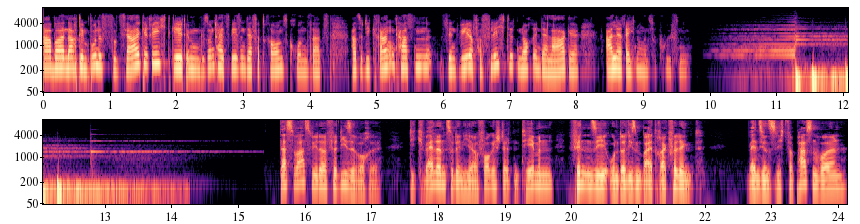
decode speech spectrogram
Aber nach dem Bundessozialgericht gilt im Gesundheitswesen der Vertrauensgrundsatz. Also die Krankenkassen sind weder verpflichtet noch in der Lage, alle Rechnungen zu prüfen. Das war's wieder für diese Woche. Die Quellen zu den hier vorgestellten Themen finden Sie unter diesem Beitrag verlinkt. Wenn Sie uns nicht verpassen wollen,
